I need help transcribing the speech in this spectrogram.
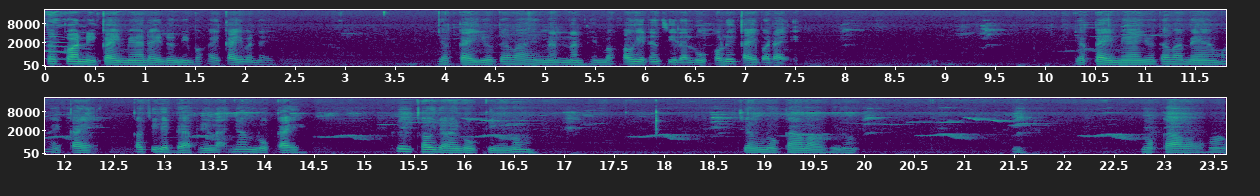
แต่ก่อนนี่ไก่แม่ได้เดี๋ยวนี้บ่ค่ไก่ปานใดอยากไก่อยู่แต่ว่าแห่งนั้นนั่นเห็นบ่เขาเฮ็ดจังซี่ล่ะลูกเขาเลยไก่บ่ได้อยากไก่แม่อยู่แต่ว่าแม่บ่ให้ไก่เขาสิเฮ็ดแบบนี้ล่ะยามลูกไก่คือเขาอยากให้ลูกกินนมสิสียงนกกาเบาพี่น้อง นกกาเบาห้อง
